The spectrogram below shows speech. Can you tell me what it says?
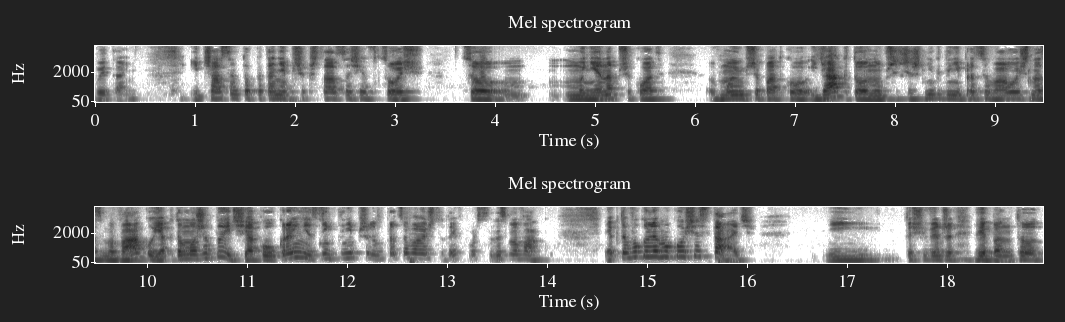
pytań i czasem to pytanie przekształca się w coś, co mnie na przykład w moim przypadku, jak to? No przecież nigdy nie pracowałeś na zmywaku, jak to może być? Jako Ukrainiec nigdy nie pracowałeś tutaj w Polsce na zmywaku. Jak to w ogóle mogło się stać? I to się wiąże, wie pan, to,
